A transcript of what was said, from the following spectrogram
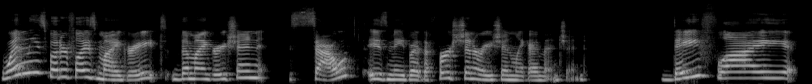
when these butterflies migrate, the migration south is made by the first generation, like I mentioned. They fly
